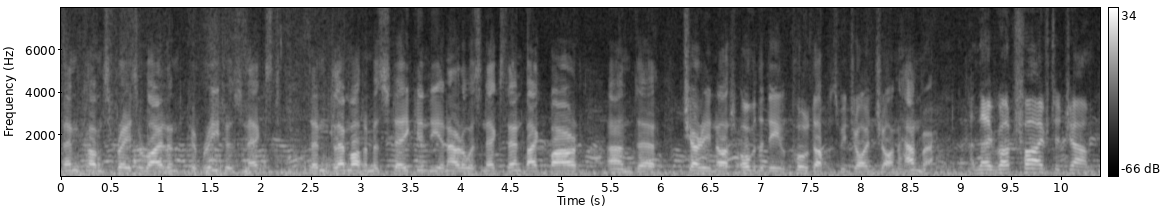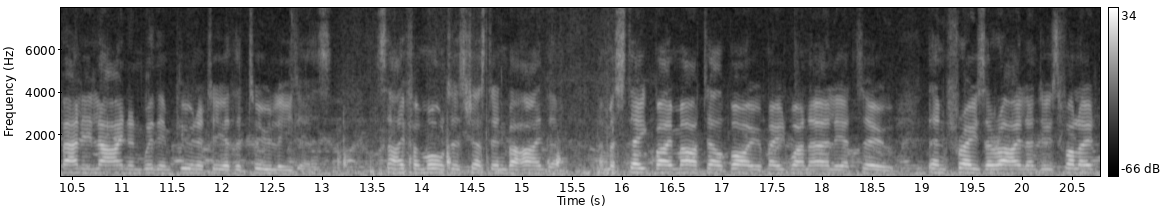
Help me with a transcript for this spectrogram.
Then comes Fraser Island. Cabrita's next. Then Glenmot a mistake. Indian Arrow is next. Then Back Bar and uh, Cherry Nut over the deal pulled up as we join John Hanmer. And they've got five to jump. Ballyline and With Impunity are the two leaders. Cyfor Malta's just in behind them. A mistake by Martel Boy, who made one earlier too. Then Fraser Island, who's followed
